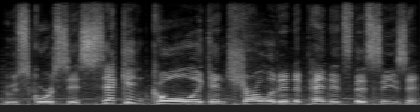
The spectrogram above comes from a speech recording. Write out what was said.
who scores his second goal against Charlotte Independence this season.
